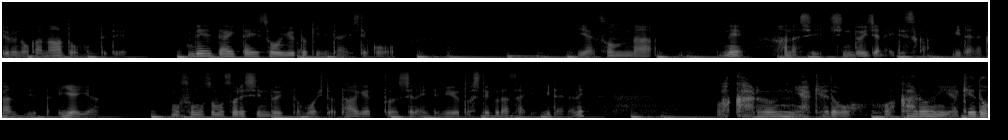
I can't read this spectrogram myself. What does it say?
てるのかなと思ってて。で大体そういう時に対してこういやそんなね話しんどいじゃないですかみたいな感じで言ったらいやいやもうそもそもそれしんどいと思う人はターゲットにしてないんでミュートしてくださいみたいなね。わかるんやけどわかるんやけど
